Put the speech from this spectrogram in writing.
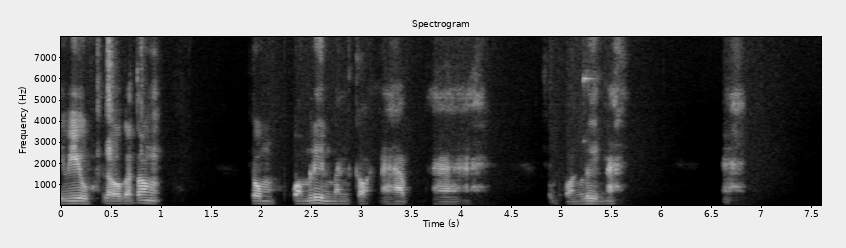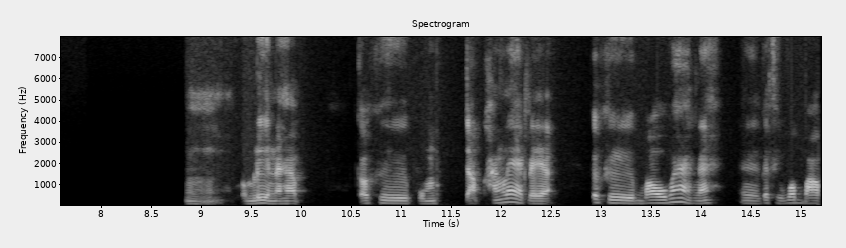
รีวิว เราก็ต้องชมความลื่นมันก่อนนะครับ อ่า ชมความลื่นนะอะ อืมความลื่นนะครับ ก็คือผมจับครั้งแรกเลยอะ่ะก็คือเบามากนะเออก็ถือว่าเบา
